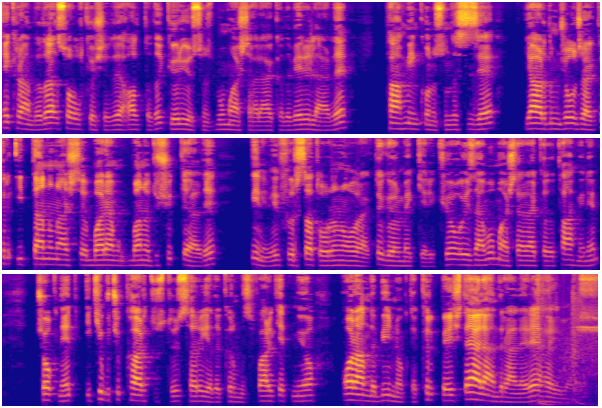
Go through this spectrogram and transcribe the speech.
Ekranda da sol köşede altta da görüyorsunuz. Bu maçla alakalı verilerde tahmin konusunda size yardımcı olacaktır. İddianın açtığı barem bana düşük geldi bir nevi fırsat oranı olarak da görmek gerekiyor. O yüzden bu maçla alakalı tahminim çok net. 2.5 kart üstü sarı ya da kırmızı fark etmiyor. Oranda 1.45 değerlendirenlere hayırlı olsun.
